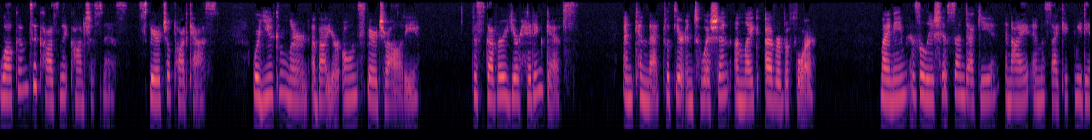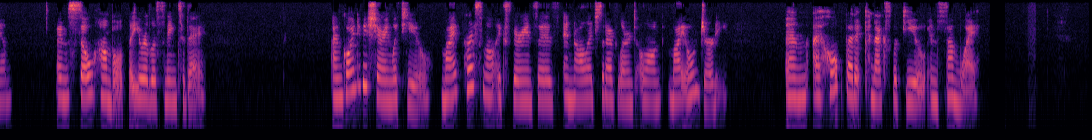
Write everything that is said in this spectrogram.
Welcome to Cosmic Consciousness, spiritual podcast, where you can learn about your own spirituality, discover your hidden gifts, and connect with your intuition unlike ever before. My name is Alicia Sandecki, and I am a psychic medium. I am so humbled that you are listening today. I'm going to be sharing with you my personal experiences and knowledge that I've learned along my own journey and I hope that it connects with you in some way.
